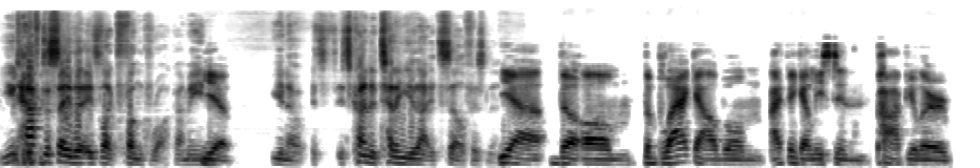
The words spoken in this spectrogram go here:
you'd have to say that it's like funk rock. I mean, yeah. You know, it's it's kind of telling you that itself, isn't it? Yeah, the um the Black album, I think at least in popular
